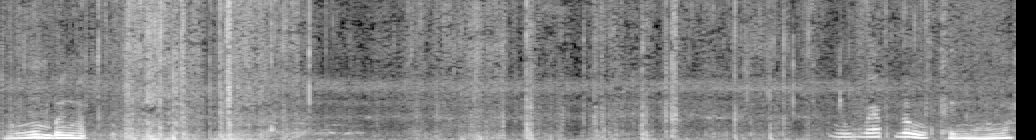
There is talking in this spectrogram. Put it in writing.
โอ้เบิ้งครับ แวบลงถึงหมองวะ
